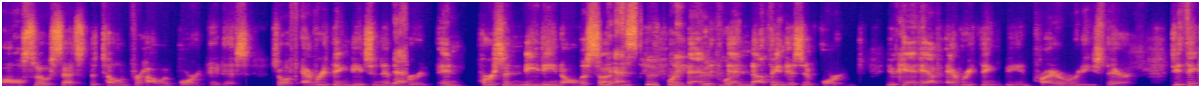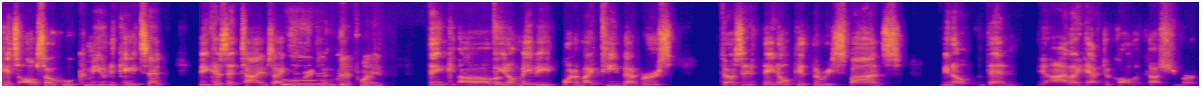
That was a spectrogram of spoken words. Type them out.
also sets the tone for how important it is. So if everything needs an yeah. in-person meeting all of a sudden, yes, good point. Then, good point. then nothing is important. You can't have everything being priorities there. Do you think it's also who communicates it? Because at times I can Ooh, good point. think of, you know, maybe one of my team members does it. If they don't get the response, you know, then I might have to call the customer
